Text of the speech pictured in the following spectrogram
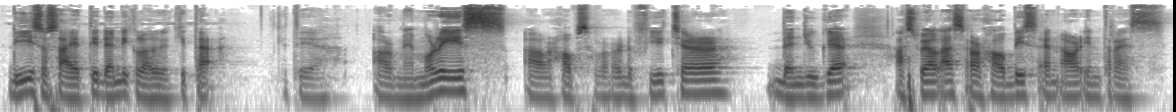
di society dan di keluarga kita, gitu ya. Our memories, our hopes for the future, dan juga as well as our hobbies and our interests,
